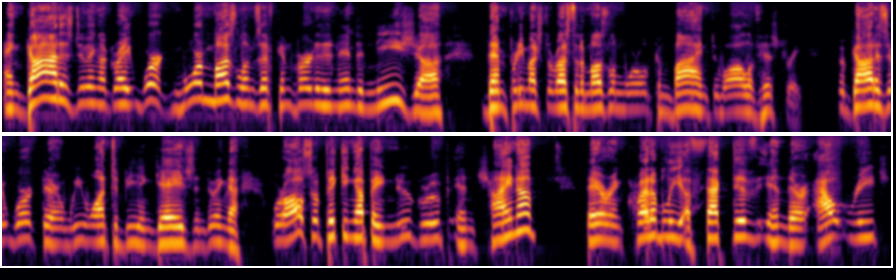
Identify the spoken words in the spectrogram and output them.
And God is doing a great work. More Muslims have converted in Indonesia than pretty much the rest of the Muslim world combined through all of history. So God is at work there, and we want to be engaged in doing that. We're also picking up a new group in China. They are incredibly effective in their outreach,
